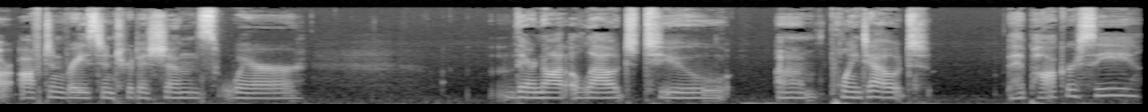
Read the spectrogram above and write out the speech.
are often raised in traditions where they're not allowed to um, point out hypocrisy.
